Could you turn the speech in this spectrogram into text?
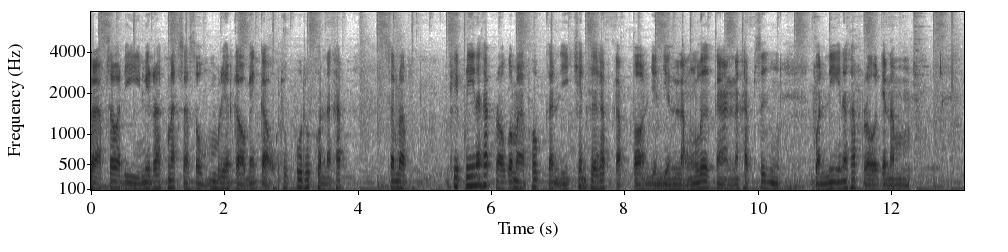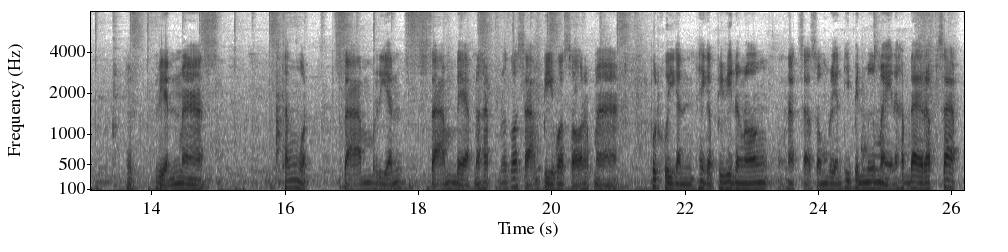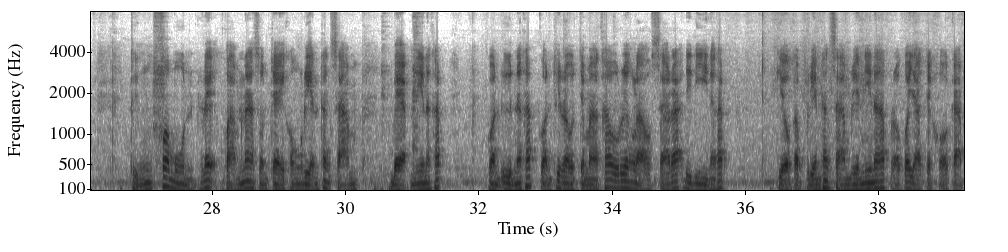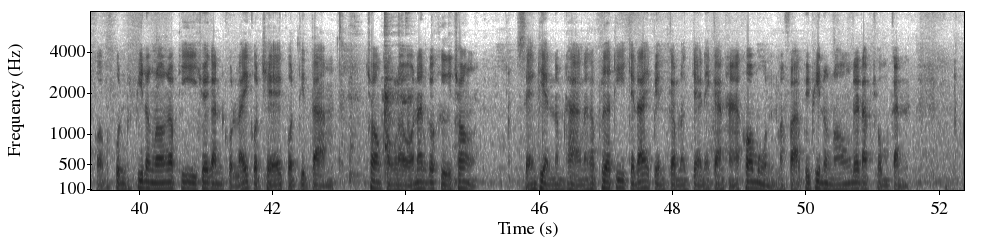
กราบสวัสดีมิรักนักสะสมเหรียญเก่าแบงก์เก่าทุกผู้ทุกคนนะครับสำหรับคลิปนี้นะครับเราก็มาพบกันอีกเช่นเคยครับ กับตอนเย็นๆหลังเลิกงานนะครับ ซึ่งวันนี้นะครับเราจะนำเหรียญมาทั้งหมด 3 เหรียญ3 แบบนะครับ แล้วก็ 3 ปีพศมาพูดคุยกันให้กับพี่ๆน้องๆนักสะสมเหรียญที่เป็นมือใหม่นะครับ ได้รับทราบ ถึงข้อมูลและความน่าสนใจของเหรียญทั้ง 3 แบบนี้นะครับ ก่อนอื่นนะครับ ก่อนที่เราจะมาเข้าเรื่องราวสาระดีๆนะครับ เกี่ยวกับเหรียญทั้ง 3 เหรียญนี้นะครับ เราก็อยากจะขอกราบขอบพระคุณพี่ๆน้องๆครับที่ช่วยกันกดไลค์กดแชร์กดติดตามช่องของเรา นั่นก็คือช่องแสงเทียนนำทางนะครับ เพื่อที่จะได้เป็นกำลังใจในการหาข้อมูลมาฝากพี่ๆน้องๆได้รับชมกัน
